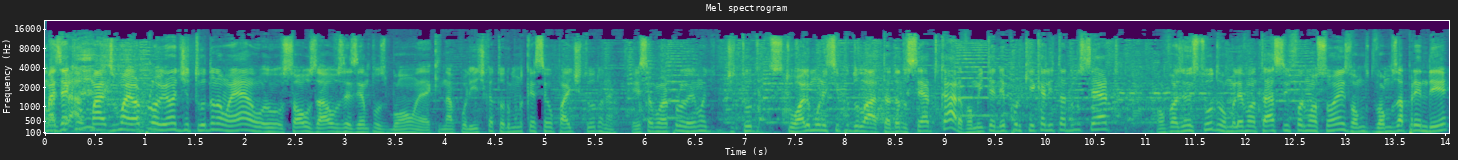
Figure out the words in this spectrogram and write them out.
Mas é que o- mas o maior problema de tudo não é o- só usar os exemplos bons, é que na política todo mundo quer ser o pai de tudo, né? Esse é o maior problema de, de tudo. Se tu olha o município do lado, tá dando certo, cara, vamos entender por que, que ali tá dando certo. Vamos fazer um estudo, vamos levantar essas informações, vamos, vamos aprender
